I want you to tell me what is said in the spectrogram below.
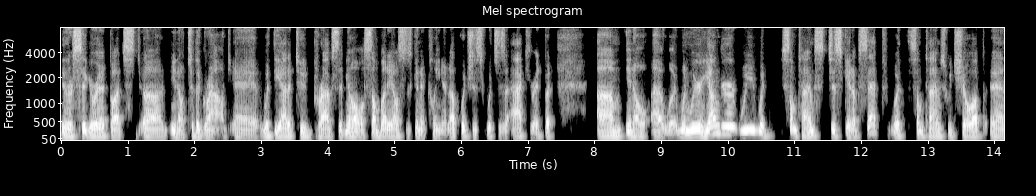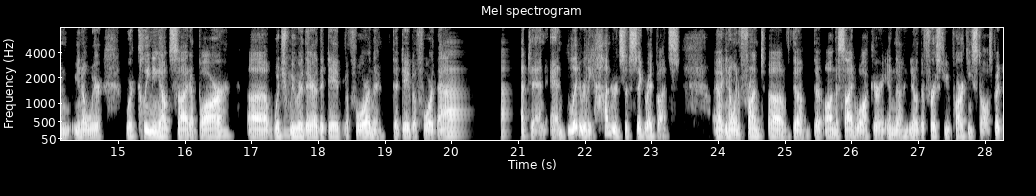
their cigarette butts, uh, you know, to the ground, uh, with the attitude perhaps that you know somebody else is going to clean it up, which is which is accurate. But um, you know, uh, when we were younger, we would sometimes just get upset with. Sometimes we'd show up and you know we're we're cleaning outside a bar, uh, which we were there the day before and the, the day before that, and and literally hundreds of cigarette butts uh, you know, in front of the, the on the sidewalk or in the you know the first few parking stalls. But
